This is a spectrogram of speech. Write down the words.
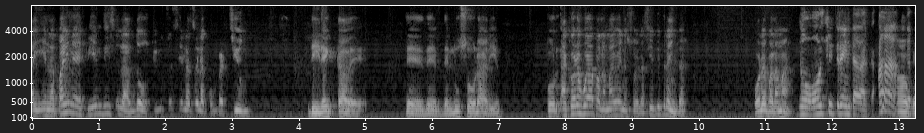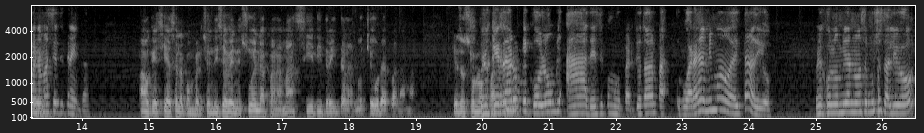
en la página de bien dice las dos. Yo no sé si él hace la conversión directa de, del uso horario. Por, ¿A qué hora juega Panamá y Venezuela? ¿7 y 30? ¿Hora de Panamá? No, 8 y 30 de acá. Ah, de Panamá 7 y 30. Ah, ok, sí hace la conversión. Dice Venezuela, Panamá, 7 y 30 la noche, hora de Panamá. Esos son los Pero qué raro que Colombia, ah, de ese como partido estaban, jugarán en el mismo estadio. Pero Colombia no hace mucho salió.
